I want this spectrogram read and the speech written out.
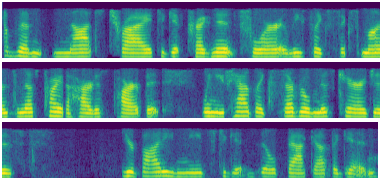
have them not try to get pregnant for at least like six months, and that's probably the hardest part. But when you've had like several miscarriages, your body needs to get built back up again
